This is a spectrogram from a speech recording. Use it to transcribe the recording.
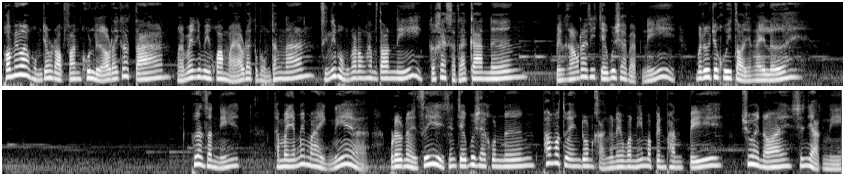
เพราะไม่ว่าผมจะหลอกฟันคุณหรืออะไรก็ตามมันไม่ได้มีความหมายอะไรกับผมทั้งนั้น สิ่งที่ผมกำลังทำตอนนี้ก็แค่สถานการณ์หนึ่งเป็นครั้งแรกที่เจอผู้ชายแบบนี้ ไม่รู้จะคุยต่อยังไงเลย เพื่อนสนิททำไมยังไม่มาอีกเนี่ย เร็วหน่อยสิ ฉันเจอผู้ชายคนหนึ่งภาพว่าตัวเองโดนขังอยู่ในวันนี้มาเป็นพันปี ช่วยหน่อย ฉันอยากหนี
